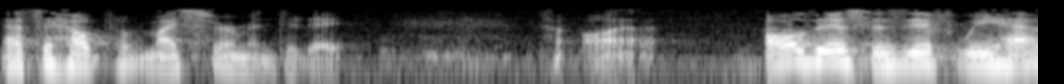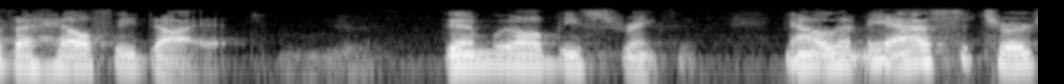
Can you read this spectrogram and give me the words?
That's a help of my sermon today. Uh, all this is if we have a healthy diet. Then we'll be strengthened. Now let me ask the church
